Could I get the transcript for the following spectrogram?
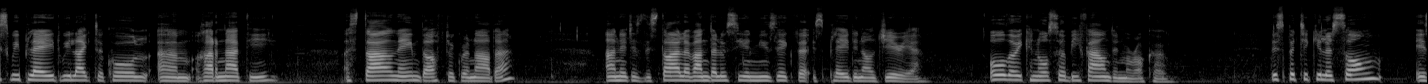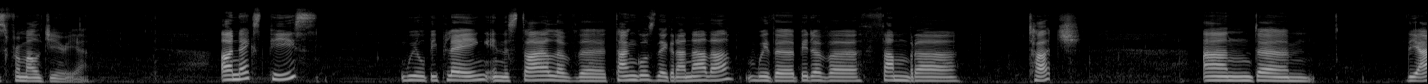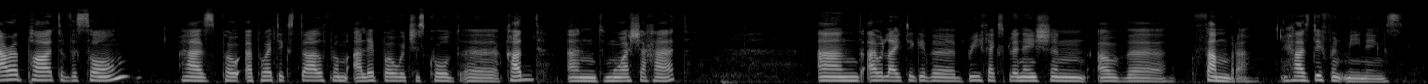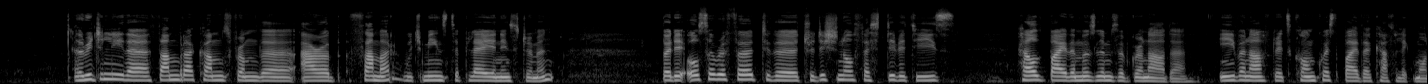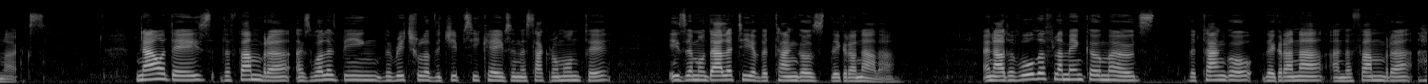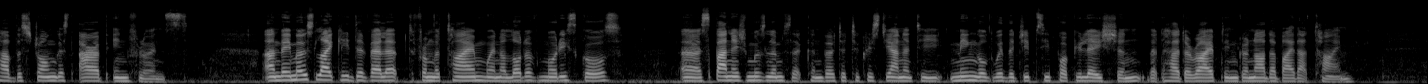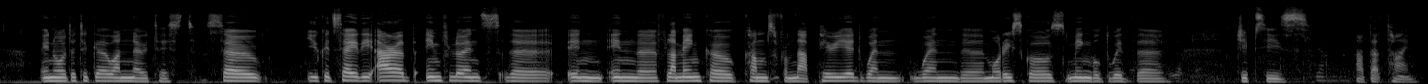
Piece we played, we like to call um, Garnati, a style named after Granada, and it is the style of Andalusian music that is played in Algeria, although it can also be found in Morocco. This particular song is from Algeria. Our next piece we'll be playing in the style of the tangos de Granada with a bit of a zambra touch. And um, the Arab part of the song has po- a poetic style from Aleppo, which is called uh, qad and muwashahat. And I would like to give a brief explanation of the zambra. It has different meanings. Originally, the zambra comes from the Arab thamar, which means to play an instrument, but it also referred to the traditional festivities held by the Muslims of Granada, even after its conquest by the Catholic monarchs. Nowadays, the zambra, as well as being the ritual of the gypsy caves in the Sacromonte, is a modality of the tangos de Granada. And out of all the flamenco modes, the tango, the Granada, and the zambra have the strongest Arab influence and they most likely developed from the time when a lot of Moriscos, uh, Spanish Muslims that converted to Christianity, mingled with the gypsy population that had arrived in Granada by that time in order to go unnoticed. So you could say the Arab influence the, in, in the flamenco comes from that period when, when the Moriscos mingled with the gypsies at that time.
